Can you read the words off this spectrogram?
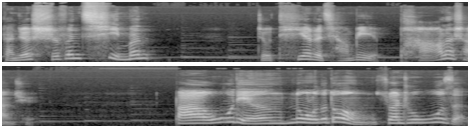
感觉十分气闷，就贴着墙壁爬了上去。把屋顶弄了个洞，钻出屋子，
